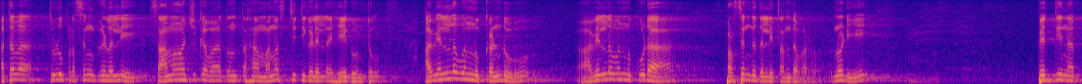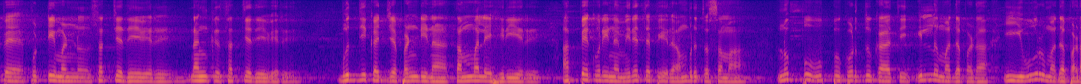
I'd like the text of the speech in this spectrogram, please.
ಅಥವಾ ತುಳು ಪ್ರಸಂಗಗಳಲ್ಲಿ ಸಾಮಾಜಿಕವಾದಂತಹ ಮನಸ್ಥಿತಿಗಳೆಲ್ಲ ಹೇಗುಂಟು? ಅವೆಲ್ಲವನ್ನು ಕಂಡು, ಅವೆಲ್ಲವನ್ನು ಕೂಡ ಪ್ರಸಂಗದಲ್ಲಿ ತಂದವರು. ನೋಡಿ, ಪೆದ್ದಿನಪ್ಪೆ ಪುಟ್ಟಿ ಮಣ್ಣು ಸತ್ಯದೇವಿಯರು ನಂಕ್ ಸತ್ಯದೇವಿಯರು ಬುದ್ಧಿ ಕಜ್ಜ ಪಂಡಿನ, ತಮ್ಮಲೆ ಹಿರಿಯರು ಅಪ್ಪೆ ಕುರಿನ ಮಿರೆತ ಪೇರ ಅಮೃತ ಸಮ, ನುಪ್ಪು ಉಪ್ಪು ಕೊರ್ದು ಕಾತಿ ಇಲ್ಲು ಮದಪಡ, ಈ ಊರು ಮದಪಡ.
